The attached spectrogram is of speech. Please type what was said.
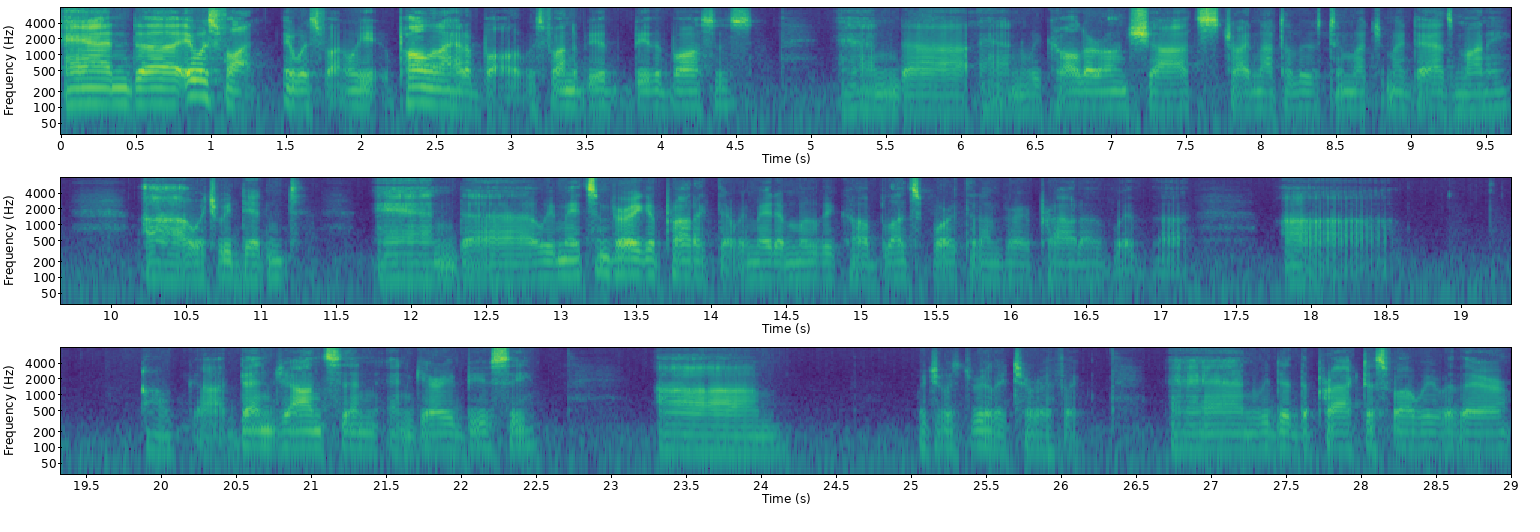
And uh, it was fun. It was fun. We, Paul and I had a ball. It was fun to be, be the bosses and uh, and we called our own shots. Tried not to lose too much of my dad's money, uh, which we didn't. And uh, we made some very good product there. We made a movie called Bloodsport that I'm very proud of with, uh, uh, oh God, Ben Johnson and Gary Busey, um, which was really terrific. And we did the practice while we were there,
